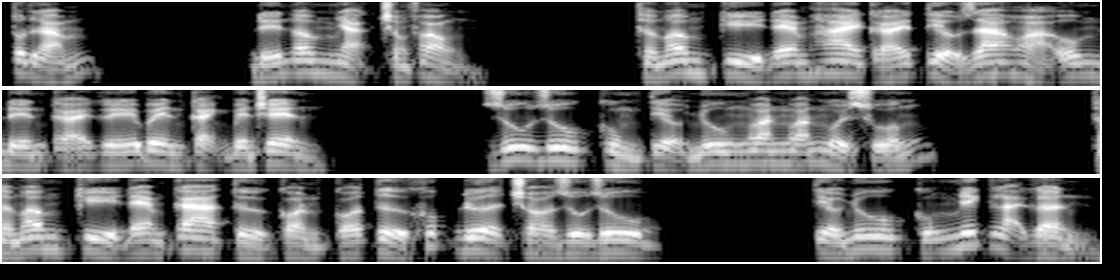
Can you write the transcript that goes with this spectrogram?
Tốt lắm. Đến âm nhạc trong phòng, thẩm âm kỳ đem hai cái tiểu ra hỏa ôm đến cái ghế bên cạnh bên trên. Du du cùng tiểu nhu ngoan ngoan ngồi xuống. Thẩm âm kỳ đem ca từ còn có từ khúc đưa cho du du. Tiểu nhu cũng ních lại gần,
